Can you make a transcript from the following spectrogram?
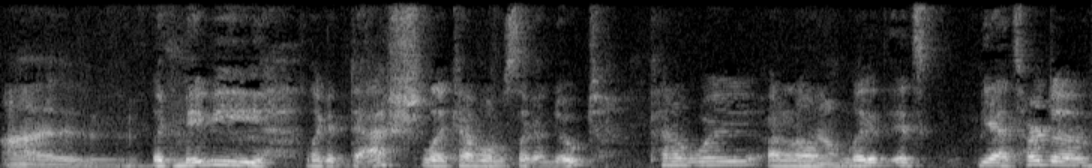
I. Like maybe like a dash, like have almost like a note kind of way. I don't know. No. Like it, it's yeah, it's hard to. What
